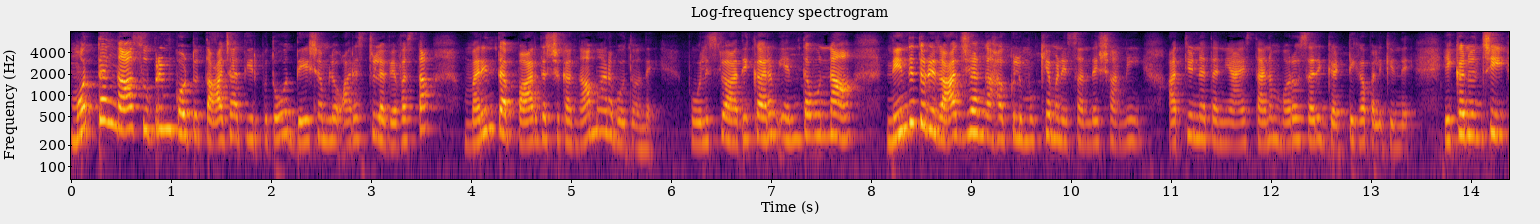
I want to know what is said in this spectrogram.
మొత్తంగా సుప్రీంకోర్టు తాజా తీర్పుతో దేశంలో అరెస్టుల వ్యవస్థ మరింత పారదర్శకంగా మారబోతోంది. పోలీసుల అధికారం ఎంత ఉన్నా నిందితుడి రాజ్యాంగ హక్కులు ముఖ్యమనే సందేశాన్ని అత్యున్నత న్యాయస్థానం మరోసారి గట్టిగా పలికింది. ఇక నుంచి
